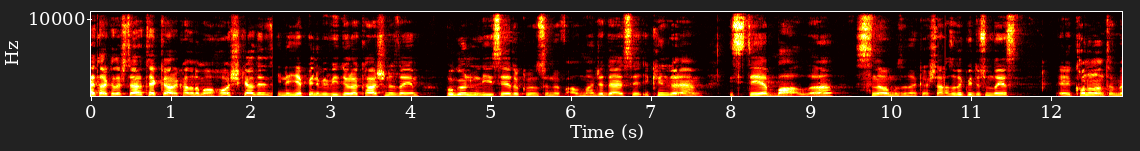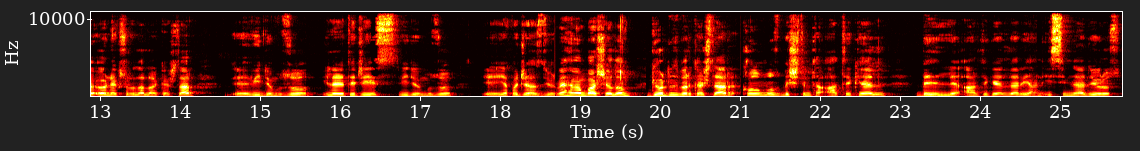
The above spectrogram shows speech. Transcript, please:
Evet arkadaşlar tekrar kanalıma hoş geldiniz. Yine yepyeni bir videoyla karşınızdayım. Bugün liseye 9. sınıf Almanca dersi 2. dönem isteğe bağlı sınavımızın arkadaşlar hazırlık videosundayız. Ee, konu anlatım ve örnek sorularla arkadaşlar e, videomuzu ilerleteceğiz. Videomuzu e, yapacağız diyor. Ve hemen başlayalım. Gördüğünüz gibi arkadaşlar konumuz bestimmte Artikel, belirli artikeller yani isimler diyoruz.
